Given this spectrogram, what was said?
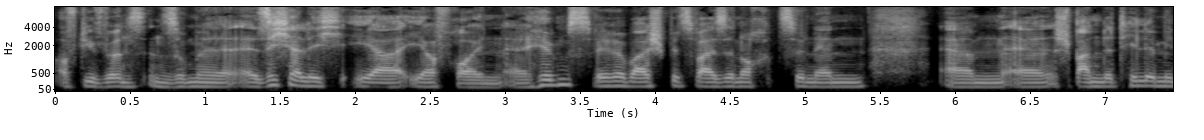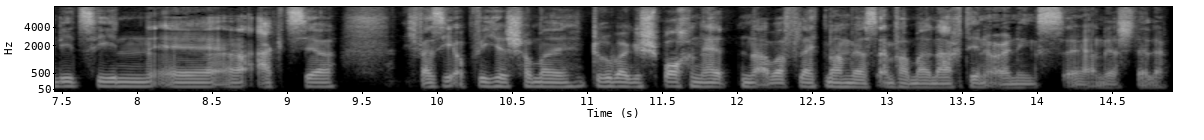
auf die wir uns in Summe äh, sicherlich eher, eher freuen. Äh, HIMS wäre beispielsweise noch zu nennen, ähm, äh, spannende Telemedizin-Aktie. Äh, ich weiß nicht, ob wir hier schon mal drüber gesprochen hätten, aber vielleicht machen wir es einfach mal nach den Earnings äh, an der Stelle.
